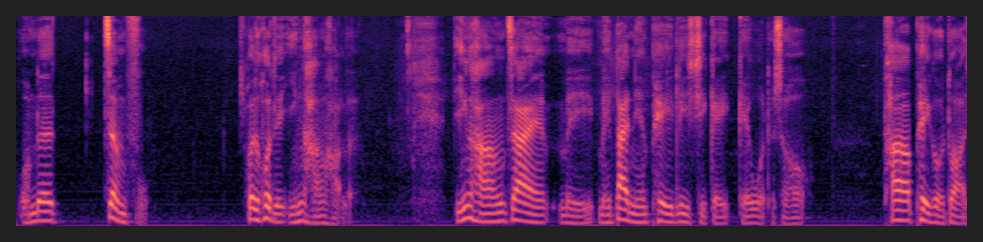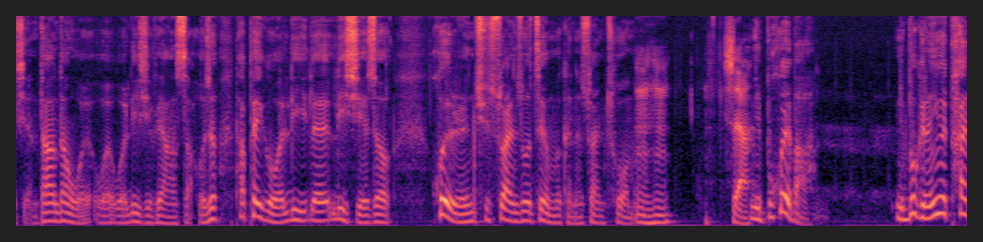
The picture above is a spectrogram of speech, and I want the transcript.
我们的政府或者或者银行好了，银行在每每半年配利息给给我的时候，他配给我多少钱？当然，当我我我利息非常少，我说他配给我利利息的时候，会有人去算说这有没有可能算错吗？嗯哼。是啊，你不会吧？你不可能，因为太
